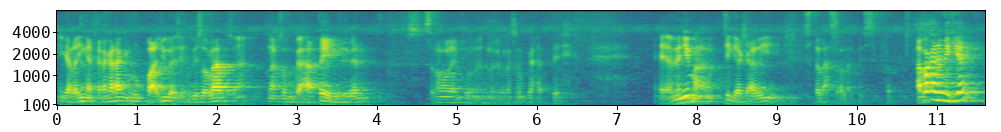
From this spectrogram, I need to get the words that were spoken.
Ya, kalau ingat. Kadang-kadang lupa juga sih habis sholat langsung buka HP gitu kan. Assalamualaikum langsung buka HP ya minimal tiga kali setelah sholat apakah demikian?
